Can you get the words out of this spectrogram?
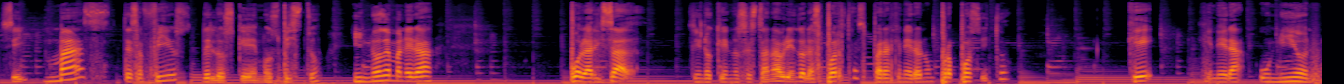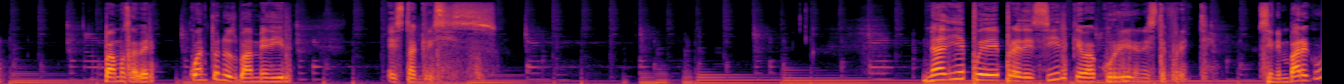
¿Sí? Más desafíos de los que hemos visto y no de manera polarizada, sino que nos están abriendo las puertas para generar un propósito que genera unión. Vamos a ver cuánto nos va a medir esta crisis. Nadie puede predecir qué va a ocurrir en este frente. Sin embargo,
